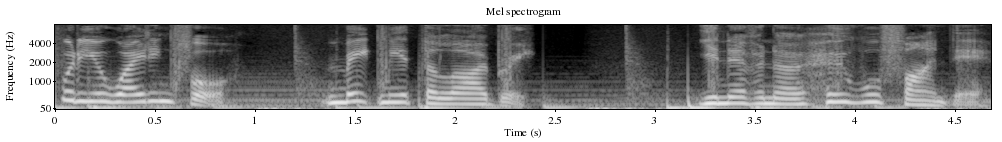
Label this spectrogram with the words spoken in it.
what are you waiting for? Meet me at the library. You never know who we'll find there.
